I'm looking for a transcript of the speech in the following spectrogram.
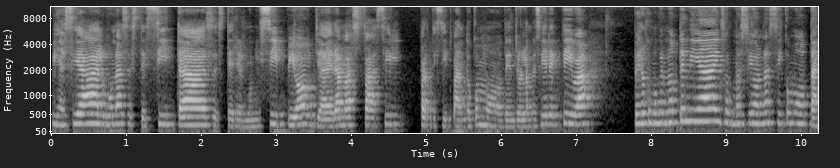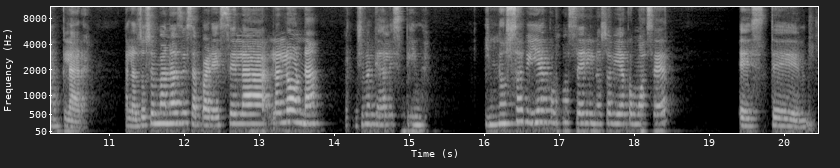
y hacía algunas este, citas este, en el municipio, ya era más fácil participando como dentro de la mesa directiva, pero como que no tenía información así como tan clara. A las dos semanas desaparece la, lona, pero a mí se me queda la espina. Y no sabía cómo hacer y no sabía cómo hacer. Este,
